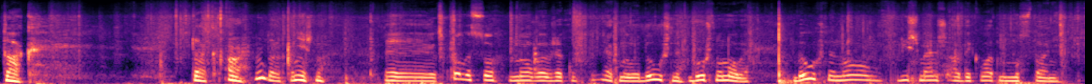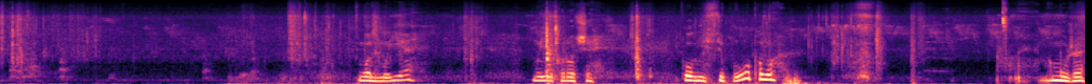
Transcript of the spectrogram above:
Так. Так, а, ну так, звісно. Е, колесо нове вже як нове, беушне, беушно нове. Беушне, але в більш-менш адекватному стані. Вон моє. Моє, коротше, повністю полопало. Вже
